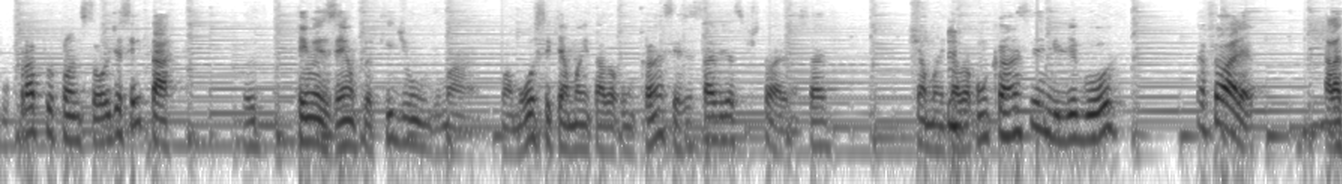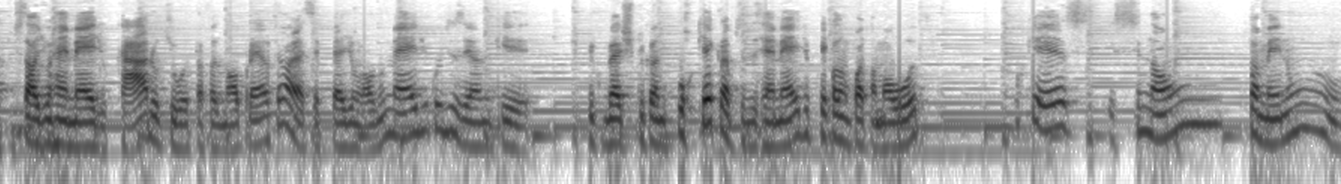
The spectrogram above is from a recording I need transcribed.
o próprio plano de saúde aceitar. Eu tenho um exemplo aqui de, um, de uma, uma moça que a mãe estava com câncer, você sabe dessa história, não sabe? Que a mãe estava com câncer, me ligou, eu falei, olha, ela precisava de um remédio caro que o outro está fazendo mal para ela. Eu falei, olha, você pede um laudo médico dizendo que fica o médico explicando por que, que ela precisa desse remédio, por que, que ela não pode tomar o outro, porque senão também não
